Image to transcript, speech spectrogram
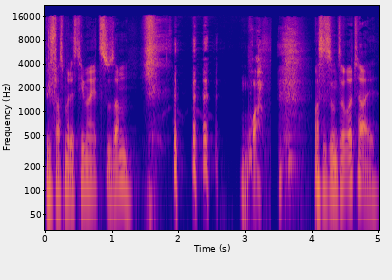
wie fassen wir das Thema jetzt zusammen? Boah. Was ist unser Urteil?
